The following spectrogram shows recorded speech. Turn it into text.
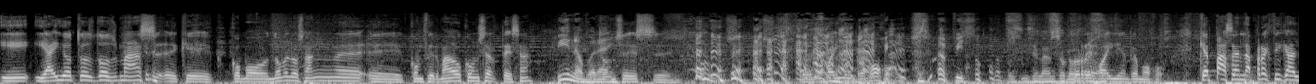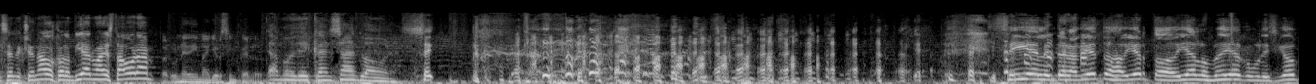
y- y hay otros dos más eh, que como no me los han eh, eh, confirmado con certeza, Vino por ahí. entonces eh, los dejo ahí en remojo. No, pues sí se lanzó Los dejo ahí en remojo. ¿Qué pasa en la práctica del seleccionado colombiano a esta hora? Por un Eddie Mayor sin pelo. Estamos descansando ahora. Sí. Sigue el entrenamiento, Javier. Todavía los medios de comunicación,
